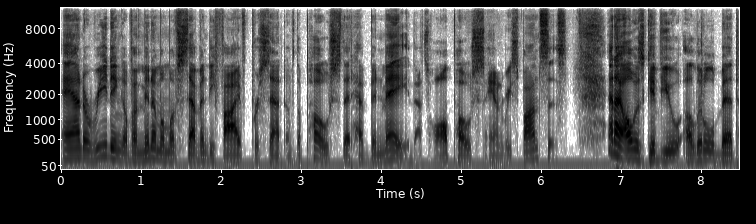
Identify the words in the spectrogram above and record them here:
and a reading of a minimum of 75% of the posts that have been made. That's all posts and responses. And I always give you a little bit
